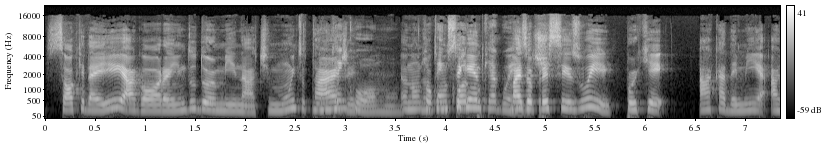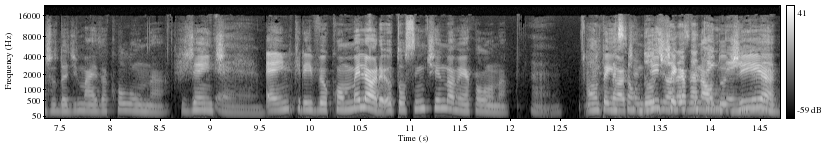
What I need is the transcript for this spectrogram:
Só que daí, agora, indo dormir, Nath, muito tarde. Não tem como. Eu não, não tô conseguindo. Mas eu preciso ir, porque a academia ajuda demais a coluna. Gente, é, é incrível como melhora. Eu tô sentindo a minha coluna. É. Ontem Mas eu atendi, chega final do dia, né,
